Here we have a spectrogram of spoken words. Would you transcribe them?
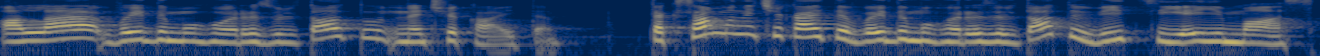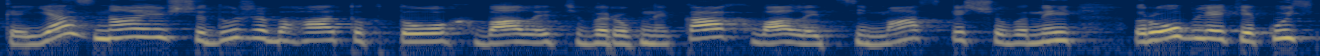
але видимого результату не чекайте. Так само не чекайте видимого результату від цієї маски. Я знаю, що дуже багато хто хвалить виробника, хвалить ці маски, що вони роблять якусь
